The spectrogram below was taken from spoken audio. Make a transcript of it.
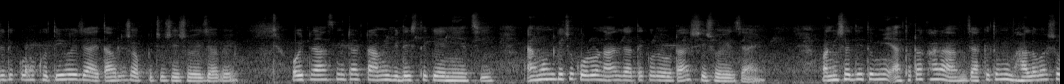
যদি কোনো ক্ষতি হয়ে যায়, তাহলে সব কিছু শেষ হয়ে যাবে। ওই ট্রান্সমিটারটা আমি বিদেশ থেকে নিয়েছি এমন কিছু করো না যাতে করে ওটা শেষ হয়ে যায়। অনিশাদি তুমি এতটা খারাপ, যাকে তুমি ভালোবাসো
